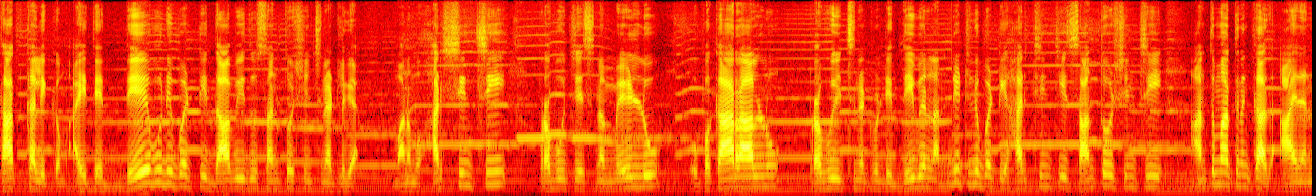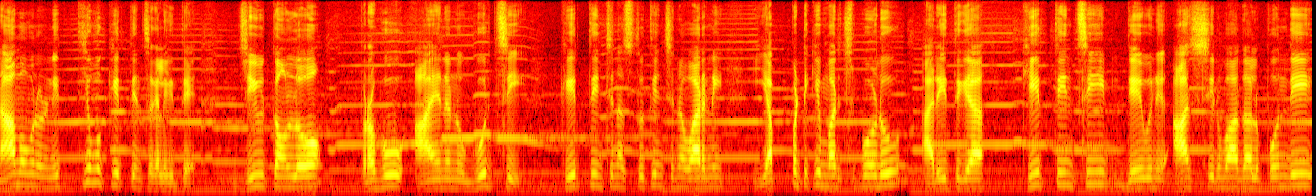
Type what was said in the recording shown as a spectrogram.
తాత్కాలికం. అయితే దేవుని బట్టి దావీదు సంతోషించినట్లుగా మనము హర్షించి ప్రభు చేసిన మేళ్ళు ఉపకారాలను ప్రభు ఇచ్చినటువంటి దీవెనలన్నిటిని బట్టి హర్షించి సంతోషించి అంత మాత్రం కాదు ఆయన నామమును నిత్యము కీర్తించగలిగితే జీవితంలో ప్రభు ఆయనను గూర్చి కీర్తించిన స్థుతించిన వారిని ఎప్పటికీ మర్చిపోడు. ఆ రీతిగా కీర్తించి దేవుని ఆశీర్వాదాలు పొంది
